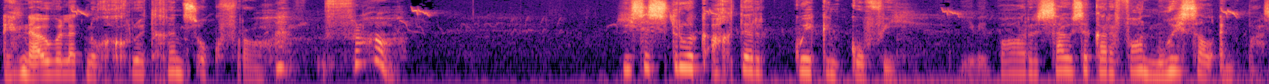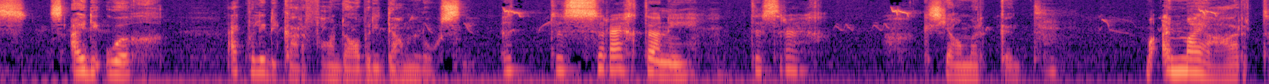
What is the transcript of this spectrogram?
En nou wil ek nog 'n groot guns ook vra. Vra. Hier's 'n strook agter Kweek en Koffie. Jy weet waar Rousseau se karavaan mooi sal inpas. Dis uit die oog. Ek wil nie die karavaan daar by die dam los nie. Dit is reg tannie. Dit is reg. Ek is jammer kind. Maar in my hart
